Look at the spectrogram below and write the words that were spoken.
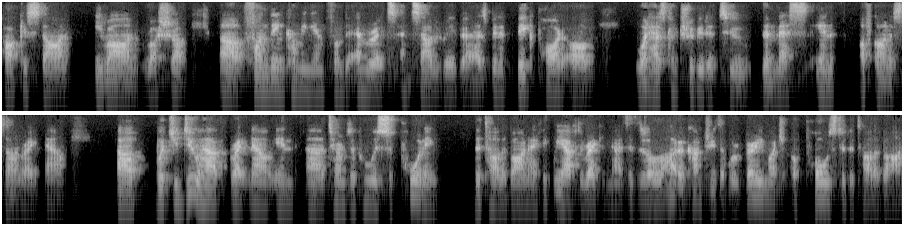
Pakistan, Iran, Russia, uh, funding coming in from the Emirates and Saudi Arabia has been a big part of what has contributed to the mess in Afghanistan right now. Uh, what you do have right now in uh, terms of who is supporting the Taliban, I think we have to recognize that there's a lot of countries that were very much opposed to the Taliban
